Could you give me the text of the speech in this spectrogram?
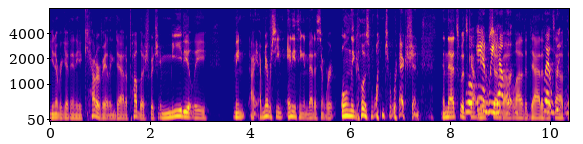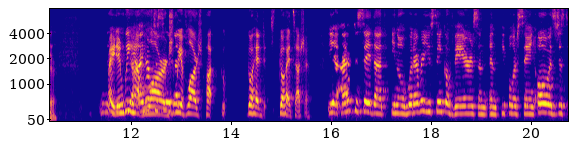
you never get any countervailing data published, which immediately, I mean, I, have never seen anything in medicine where it only goes one direction. And that's what's well, got me upset about a lot of the data that's we, out there. Right. And we yeah, have, have large, we have large, po- go ahead. Go ahead, Sasha. Yeah, I have to say that, you know, whatever you think of VAERS and, and people are saying, oh, it's just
